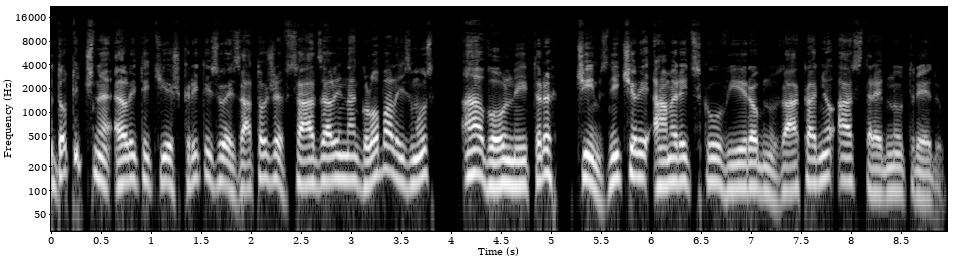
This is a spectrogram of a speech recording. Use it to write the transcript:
dotyčné elity tiež kritizuje za to, že vsádzali na globalizmus a voľný trh, čím zničili americkú výrobnú základňu a strednú triedu.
